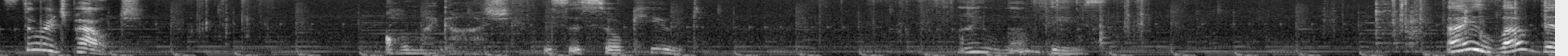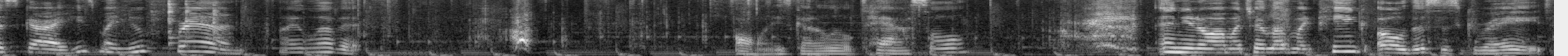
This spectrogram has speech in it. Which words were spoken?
storage pouch. Oh my gosh, this is so cute. I love these. I love this guy. He's my new friend. I love it. Oh, and he's got a little tassel. And you know how much I love my pink? Oh, this is great.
